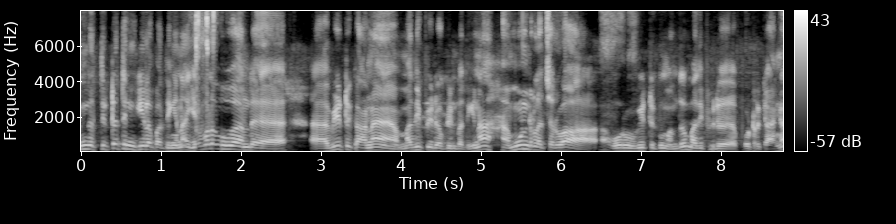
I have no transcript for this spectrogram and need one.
இந்த திட்டத்தின் கீழே பார்த்தீங்கன்னா எவ்வளவு அந்த வீட்டுக்கான மதிப்பீடு அப்படின்னு பார்த்தீங்கன்னா மூன்று லட்ச ரூபா ஒரு வீட்டுக்கும் வந்து மதிப்பீடு போட்டிருக்காங்க.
